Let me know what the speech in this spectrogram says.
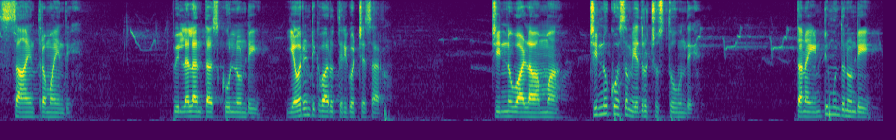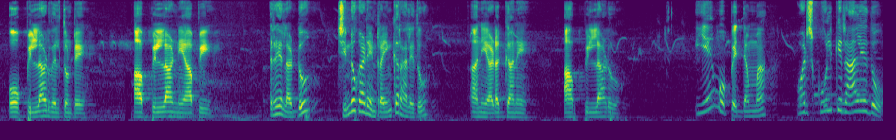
సాయంత్రం అయింది పిల్లలంతా స్కూల్ నుండి ఎవరింటికి వారు తిరిగొచ్చేశారు? చిన్ను వాళ్ళ అమ్మ చిన్ను కోసం ఎదురు చూస్తూ ఉంది. తన ఇంటి ముందు నుండి ఓ పిల్లాడు వెళ్తుంటే ఆ పిల్లాడిని ఆపి రే లడ్డు చిన్నుగాడేంట్రా ఇంకా రాలేదు? అని అడగగానే ఆ పిల్లాడు ఏమో పెద్దమ్మ వాడు స్కూల్కి రాలేదు.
